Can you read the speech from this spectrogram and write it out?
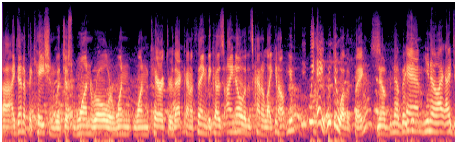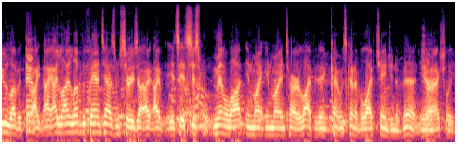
uh, identification with just one role or one one character, that kind of thing. Because I know that it's kind of like you know, you we hey we do other things. No, no, but you- And- you, know, I, I do love it though. and- I, I, I love the Phantasm series. I, I, it's it's just meant a lot in my in my entire life. It kind of was kind of a life changing event, you Sure. know, actually.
